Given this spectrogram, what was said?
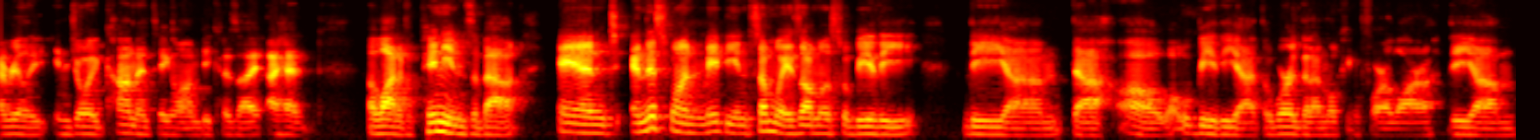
I really enjoyed commenting on because I, I had a lot of opinions about. And and this one maybe in some ways almost would be the the um the oh what would be the uh, the word that I'm looking for, Laura? The um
